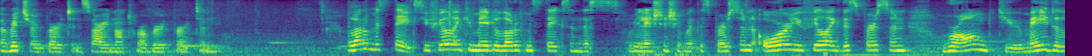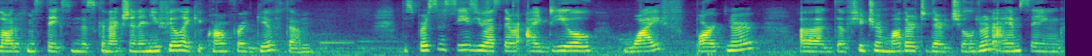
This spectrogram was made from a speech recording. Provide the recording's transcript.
uh, Richard Burton, sorry, not Robert Burton. A lot of mistakes. You feel like you made a lot of mistakes in this relationship with this person, or you feel like this person wronged you, made a lot of mistakes in this connection, and you feel like you can't forgive them. This person sees you as their ideal wife, partner, uh, the future mother to their children. I am saying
